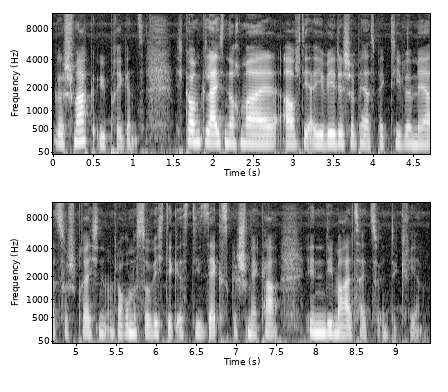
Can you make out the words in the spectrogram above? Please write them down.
Geschmack übrigens. Ich komme gleich nochmal auf die ayurvedische Perspektive mehr zu sprechen und warum es so wichtig ist, die sechs Geschmäcker in die Mahlzeit zu integrieren.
